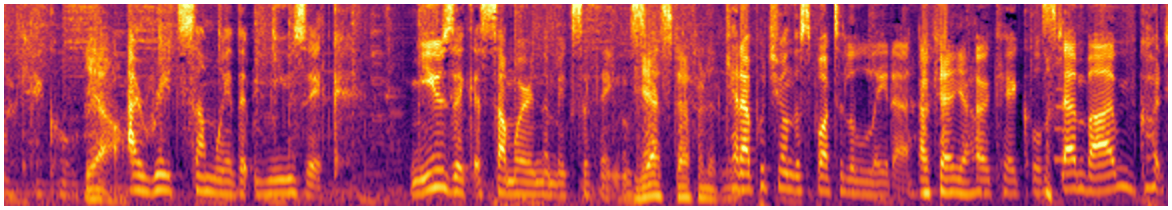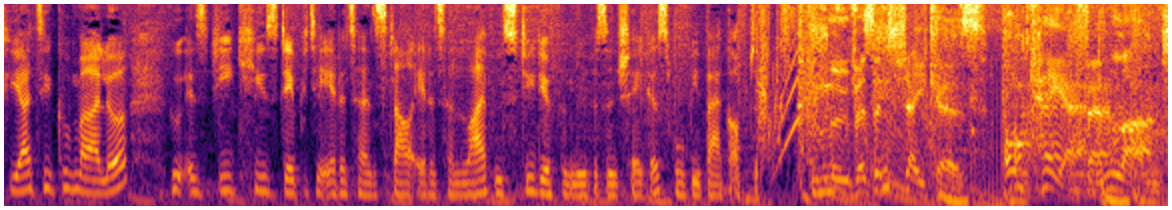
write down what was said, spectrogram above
Okay, cool. Yeah. I read somewhere that music, music is somewhere in the mix of things. Yes, definitely. Can I put you on the spot a little later? Okay, yeah. Okay, cool. Stand by. We've got Yati Khumalo, who is GQ's deputy editor and style editor, live in studio for Movers and Shakers. We'll be back after. Movers and Shakers on KFM Lunch.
